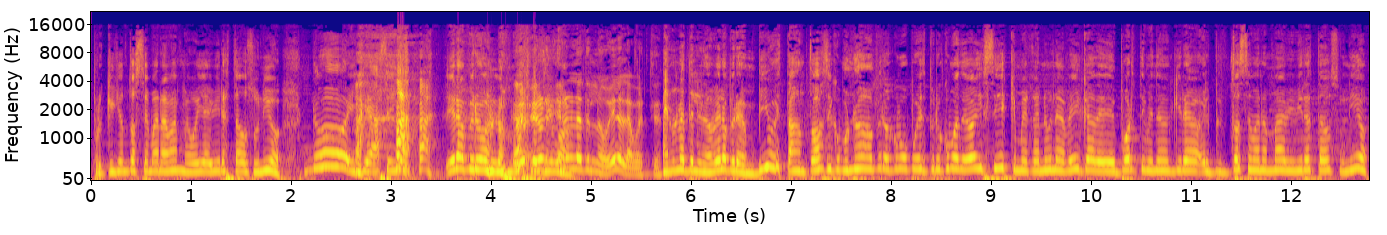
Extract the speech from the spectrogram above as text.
Porque yo en dos semanas más me voy a vivir a Estados Unidos. No, y ya, así ya. Era, pero los Era, era- era una telenovela la cuestión. En una telenovela, pero en vivo estaban todos así como, no, pero ¿cómo puedes? ¿Pero cómo te vas? Sí, es que me gané una beca de deporte y me tengo que ir a, el- dos semanas más a vivir a Estados Unidos.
